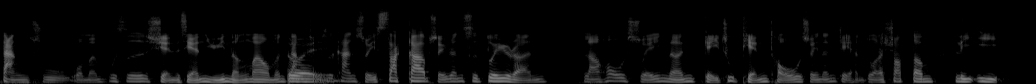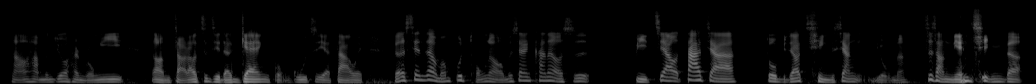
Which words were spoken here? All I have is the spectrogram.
当初我们不是选贤与能吗？我们当初是看谁 suck up，谁认识对人，然后谁能给出甜头，谁能给很多的 short term 利益。然后他们就很容易，嗯，找到自己的 gang，巩固自己的大位。可是现在我们不同了，我们现在看到的是比较大家都比较倾向有吗？至少年轻的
